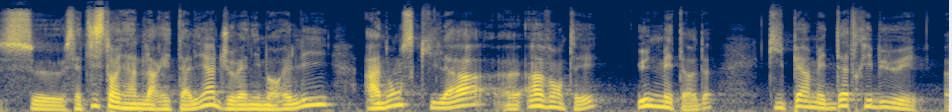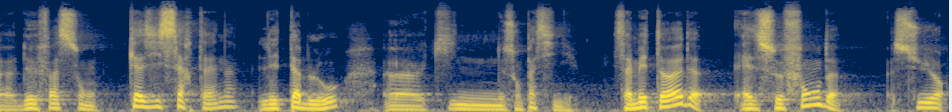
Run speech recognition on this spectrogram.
cet historien de l'art italien, Giovanni Morelli, annonce qu'il a euh, inventé une méthode qui permet d'attribuer de façon quasi certaine les tableaux qui ne sont pas signés. Sa méthode, elle se fonde sur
